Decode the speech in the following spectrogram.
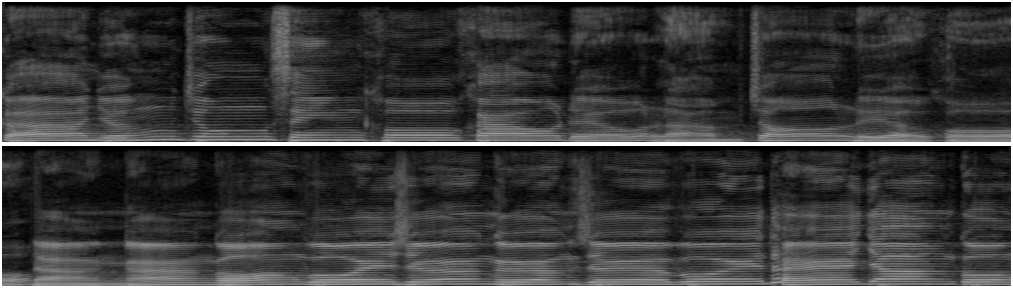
cả những chúng sinh khô khao đều làm cho lìa khổ. Đằng ngang ngôn vui sướng hương sự vui thế gian cùng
